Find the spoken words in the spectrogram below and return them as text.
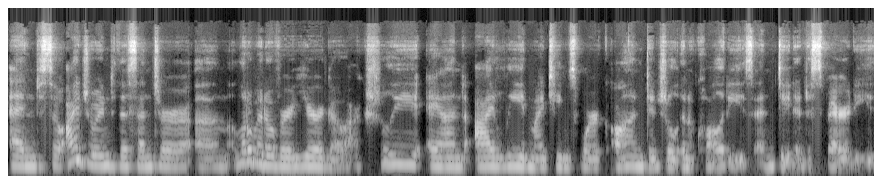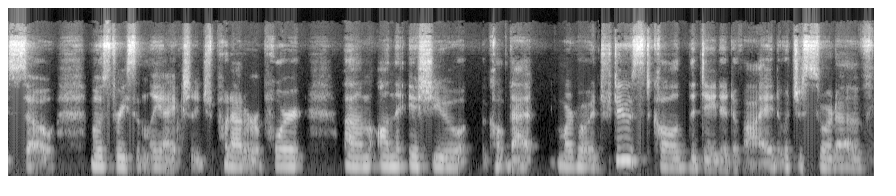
and so I joined the center um, a little bit over a year ago, actually, and I lead my team's work on digital inequalities and data disparities. So most recently, I actually just put out a report um, on the issue called, that Marco introduced called the data divide, which is sort of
